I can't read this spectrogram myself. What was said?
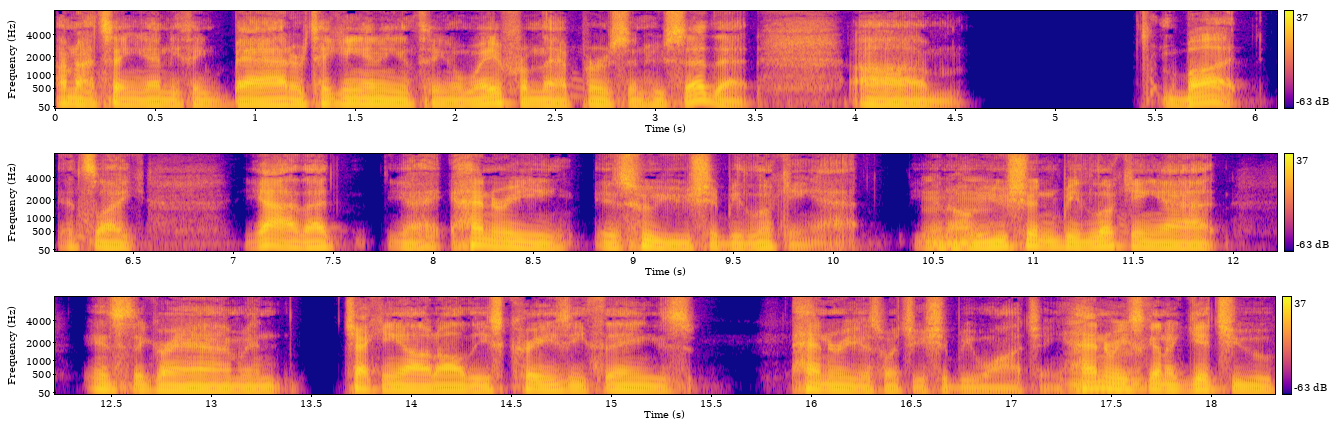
i'm not saying anything bad or taking anything away from that person who said that um but it's like yeah that yeah henry is who you should be looking at. You know Mhm. you shouldn't be looking at instagram and checking out all these crazy things. Henry is what you should be watching. Henry's going to get you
